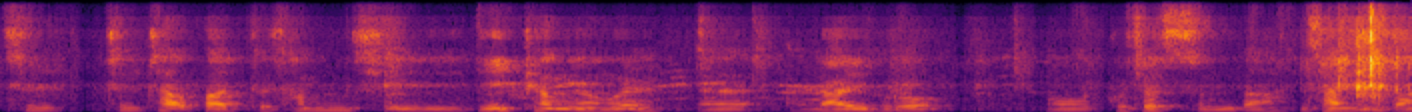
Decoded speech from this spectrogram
7, 차 아파트 32평형을 에, 라이브로 어, 보셨습니다. 이상입니다.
